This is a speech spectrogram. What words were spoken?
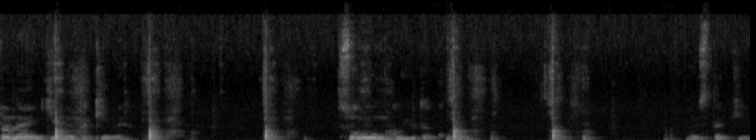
тоненькими такими соломкою такою. Ось такі.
